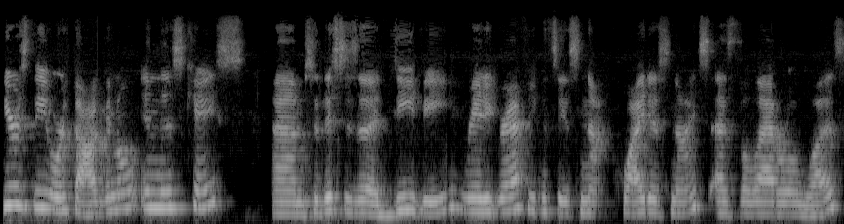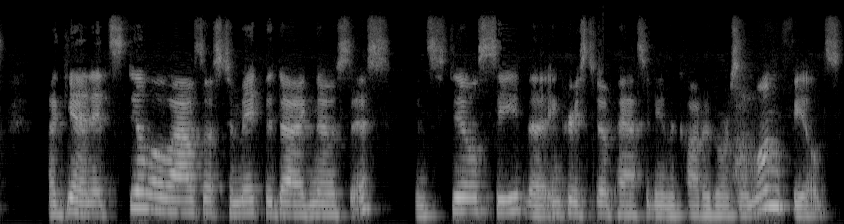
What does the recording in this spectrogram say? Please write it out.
Here's the orthogonal in this case. Um, so this is a DV radiograph. You can see it's not quite as nice as the lateral was. Again, it still allows us to make the diagnosis can still see the increased opacity in the caudodorsal lung fields.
